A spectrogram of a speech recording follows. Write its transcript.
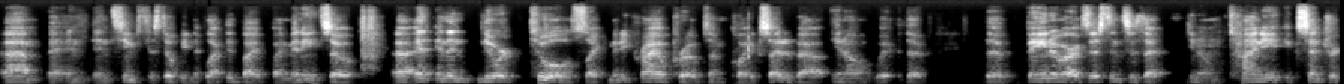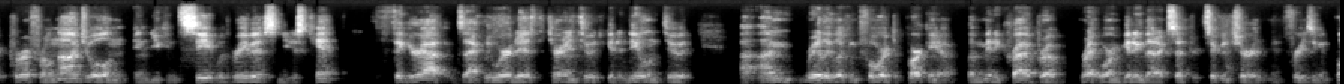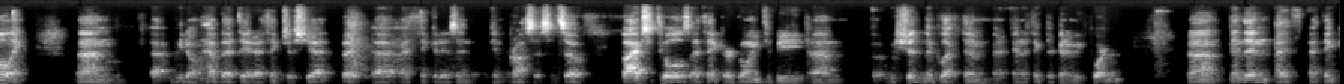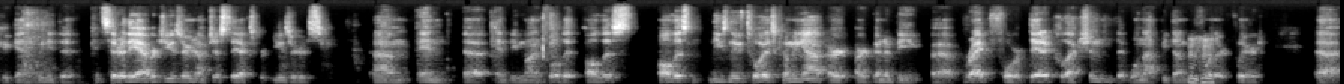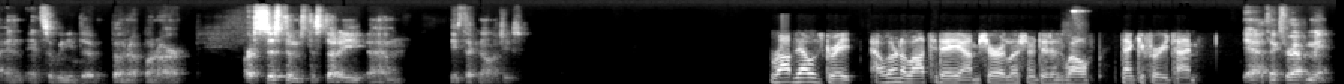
Um, and, and seems to still be neglected by, by many. So, uh, and, and then newer tools like mini cryo probes, I'm quite excited about, you know, with the, the bane of our existence is that, you know, tiny eccentric peripheral nodule and, and you can see it with REBUS and you just can't figure out exactly where it is to turn into it, to get a needle into it uh, I'm really looking forward to parking a, a, mini cryo probe right where I'm getting that eccentric signature and, and freezing and pulling. Um, uh, we don't have that data, I think, just yet, but uh, I think it is in, in process. And so biopsy tools, I think, are going to be, um, we shouldn't neglect them, and I think they're going to be important. Um, and then I, I, think, again, we need to consider the average user, not just the expert users, um, and, uh, and be mindful that all this all this these new toys coming out are, are going to be uh, ripe for data collection that will not be done before mm-hmm. they're cleared. Uh, and, and so we need to bone up on our our systems to study um, these technologies. Rob that was great. I learned a lot today. I'm sure our listener did as well. Thank you for your time. Yeah thanks for having me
